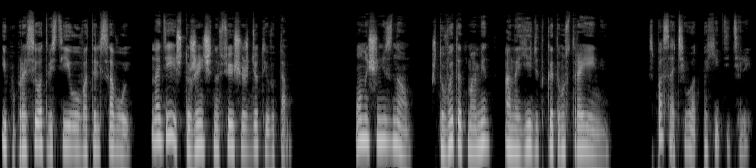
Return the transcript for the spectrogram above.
и попросил отвезти его в отель «Совой», надеясь, что женщина все еще ждет его там. Он еще не знал, что в этот момент она едет к этому строению, спасать его от похитителей.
